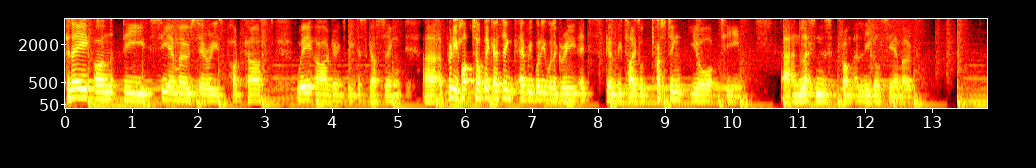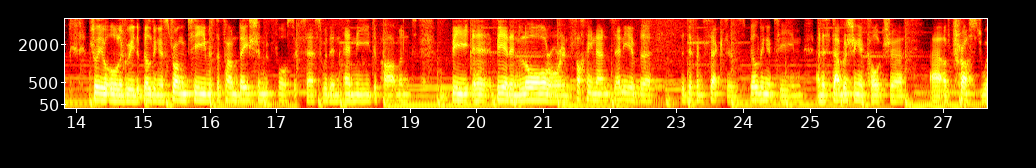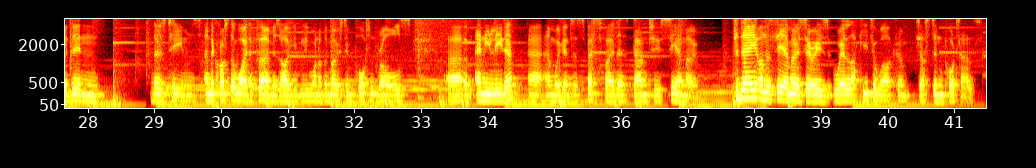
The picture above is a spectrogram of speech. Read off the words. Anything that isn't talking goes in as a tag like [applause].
Today on the CMO Series podcast, we are going to be discussing uh, a pretty hot topic. I think everybody will agree. It's going to be titled Trusting Your Team uh, and Lessons from a Legal CMO. I'm sure you'll all agree that building a strong team is the foundation for success within any department, be, uh, be it in law or in [laughs] finance, any of the, the different sectors. Building a team and establishing a culture uh, of trust within those teams and across the wider firm is arguably one of the most important roles uh, of any leader, uh, and we're going to specify this down to CMO. Today on the CMO series, we're lucky to welcome Justin Portaz,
